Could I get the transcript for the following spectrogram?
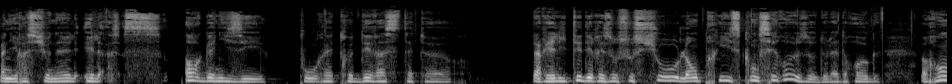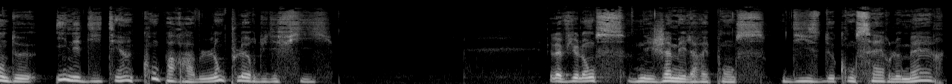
un irrationnel, hélas, organisé pour être dévastateur. La réalité des réseaux sociaux, l'emprise cancéreuse de la drogue, rendent inédite et incomparable l'ampleur du défi. La violence n'est jamais la réponse, disent de concert le maire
